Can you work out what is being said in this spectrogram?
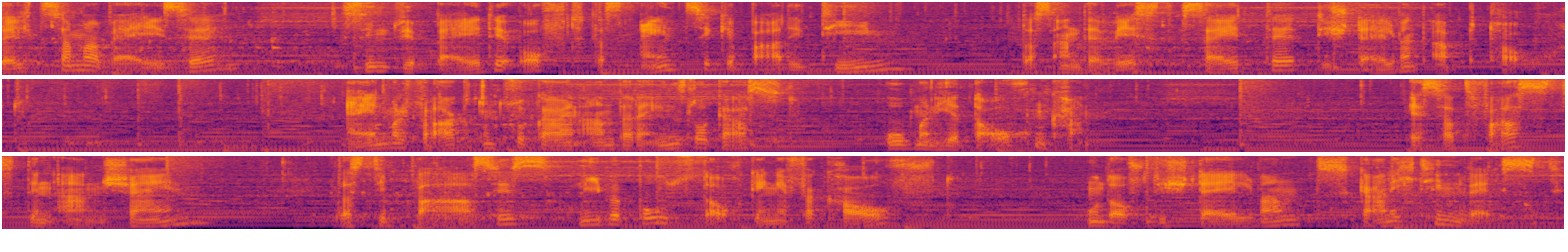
Seltsamerweise sind wir beide oft das einzige Buddy-Team, das an der Westseite die Steilwand abtaucht. Einmal fragt uns sogar ein anderer Inselgast, ob man hier tauchen kann. Es hat fast den Anschein, dass die Basis lieber Bootstauchgänge verkauft und auf die Steilwand gar nicht hinweist.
